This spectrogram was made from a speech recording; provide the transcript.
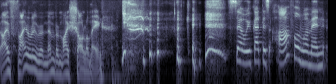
I finally remember my Charlemagne. okay, so we've got this awful woman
